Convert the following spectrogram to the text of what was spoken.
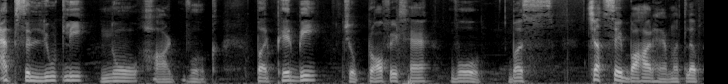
एब्सल्यूटली नो हार्ड वर्क पर फिर भी जो प्रॉफिट्स हैं, वो बस छत से बाहर है मतलब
